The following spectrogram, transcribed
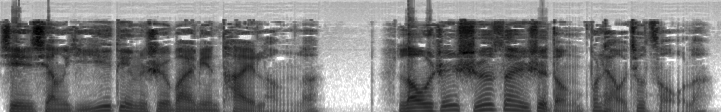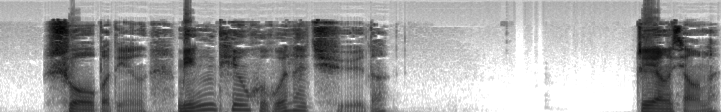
心想一定是外面太冷了，老人实在是等不了就走了，说不定明天会回来取的。这样想了，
